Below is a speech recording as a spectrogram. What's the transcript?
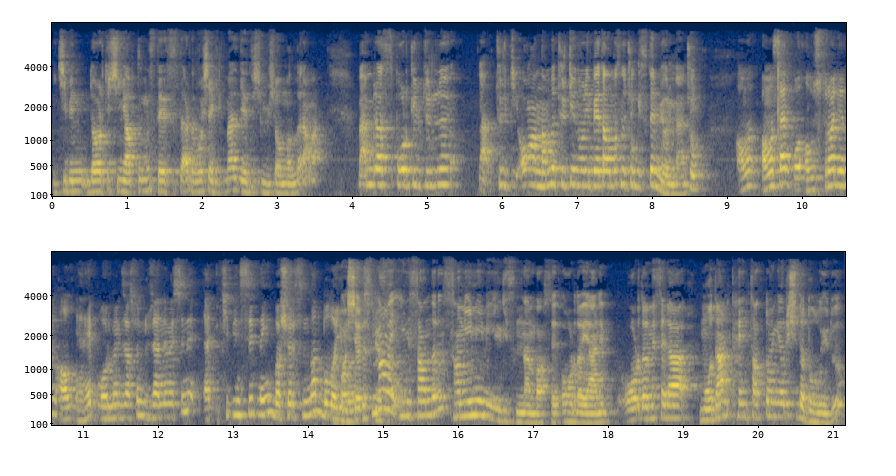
2004 için yaptığımız tesislerde boşa gitmez diye düşünmüş olmalılar ama ben biraz spor kültürünü yani Türkiye o anlamda Türkiye'nin olimpiyat almasını çok istemiyorum yani. Çok ama ama sen Avustralya'nın yani hep organizasyon düzenlemesini yani 2000 Sydney'in başarısından dolayı Başarısından ve insanların samimi bir ilgisinden bahset orada yani. Orada mesela modern pentatlon yarışı da doluydu.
